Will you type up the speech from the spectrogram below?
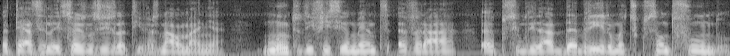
até às eleições legislativas na Alemanha, muito dificilmente haverá a possibilidade de abrir uma discussão de fundo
